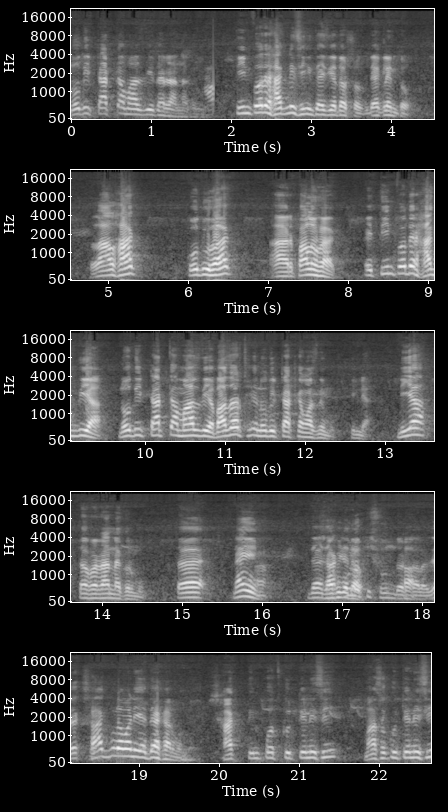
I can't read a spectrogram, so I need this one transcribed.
নদীর টাটকা মাছ দিয়ে তার রান্না করি। তিন পদের শাক নিয়েছি কিন্তু আজকে দর্শক দেখলেন তো। লাল শাক কদু শাক আর পালং শাক এই তিন পদের শাক দিয়া নদীর টাটকা মাছ দিয়া বাজার থেকে নদীর টাটকা মাছ নেব কিনা। নিয়া তারপর রান্না করব। তা নাই ঝাঁপিটা দাও। কি সুন্দর হ্যাঁ। শাকগুলো মানে দেখার মতো। শাক তিন পদ কুটতে নিছি মাছও কুটতে নিছি।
